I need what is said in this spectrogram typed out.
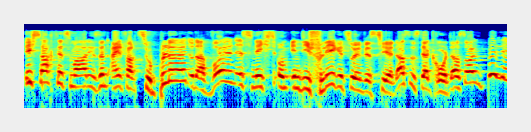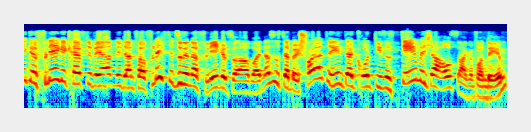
ich sag's jetzt mal, die sind einfach zu blöd oder wollen es nicht, um in die Pflege zu investieren. Das ist der Grund. Das sollen billige Pflegekräfte werden, die dann verpflichtet sind, in der Pflege zu arbeiten. Das ist der bescheuerte Hintergrund dieses dämliche Aussage von dem.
